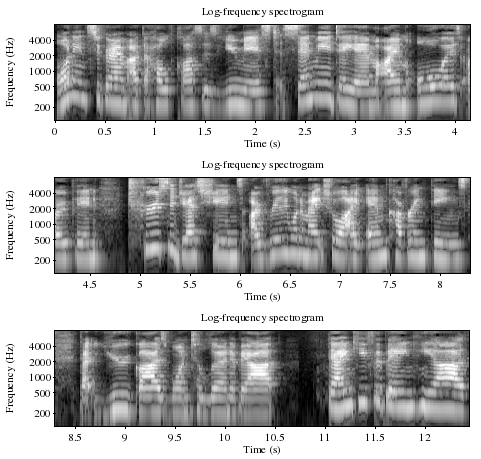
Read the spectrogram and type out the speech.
on Instagram at the health classes you missed. Send me a DM. I am always open to suggestions. I really want to make sure I am covering things that you guys want to learn about. Thank you for being here.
